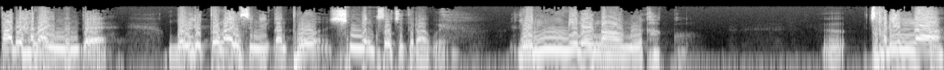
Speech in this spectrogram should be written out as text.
딸이 하나 있는데 멀리 떠나 있으니까 더 신경 써지더라고요. 연민의 마음을 갖고 어, 잘 있나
